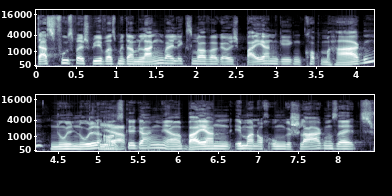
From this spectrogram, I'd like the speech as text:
das Fußballspiel, was mit am langweiligsten war, war, glaube ich, Bayern gegen Kopenhagen. 0-0 ja. ausgegangen. Ja, Bayern immer noch ungeschlagen seit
